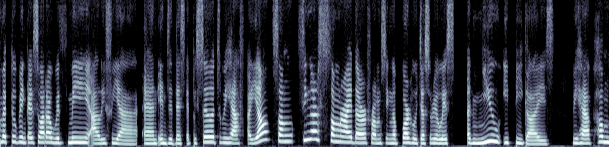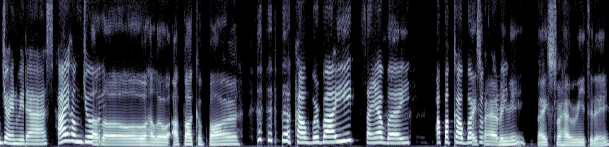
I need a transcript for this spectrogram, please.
back to Bingkai Suara with me, Alivia. And in today's episode, we have a young song singer-songwriter from Singapore who just released a new EP, guys. We have Hong Join with us. Hi, Hong Join. Halo, halo. Apa kabar? Kabar baik? Saya baik. Apa kabar? Thanks for having me. Thanks for having me today.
